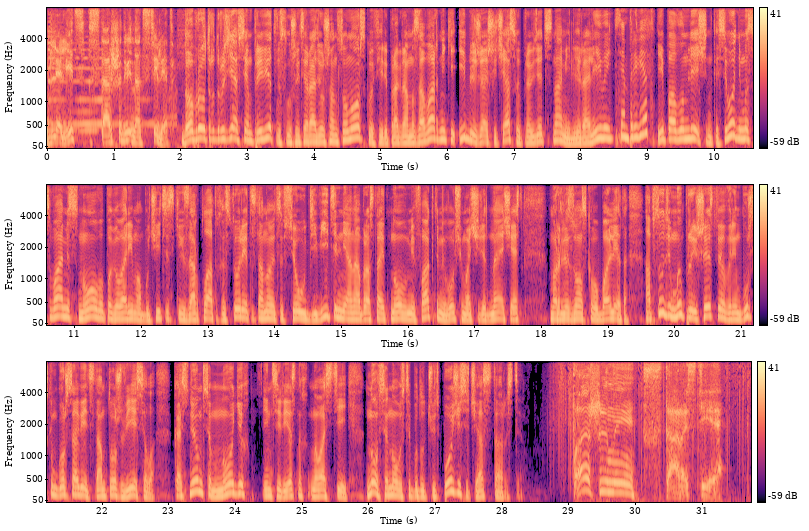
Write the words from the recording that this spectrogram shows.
Для лиц старше 12 лет. Доброе утро, друзья! Всем привет! Вы слушаете радио «Шансон Орск», в эфире программа «Заварники», и ближайший час вы проведете с нами Лира Алиевой Всем привет! и Павлом Лещенко. Сегодня мы с вами снова поговорим об учительских зарплатах. История эта становится все удивительнее, она обрастает новыми фактами. В общем, очередная часть марлезонского балета. Обсудим мы происшествие в Оренбургском горсовете. Там тоже весело. Коснемся многих интересных новостей. Но все новости будут чуть позже, сейчас старости. Пашины старости.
